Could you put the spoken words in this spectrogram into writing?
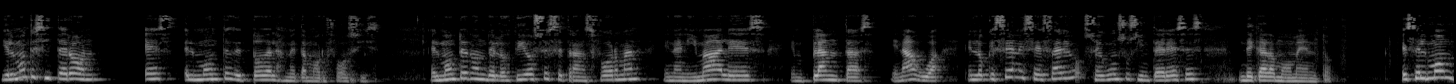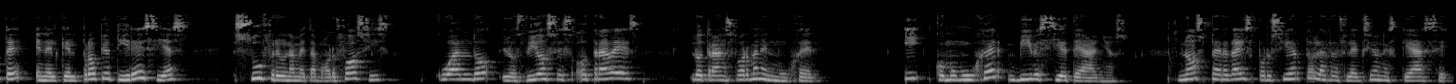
Y el monte Citerón es el monte de todas las metamorfosis, el monte donde los dioses se transforman en animales, en plantas, en agua, en lo que sea necesario según sus intereses de cada momento. Es el monte en el que el propio Tiresias sufre una metamorfosis cuando los dioses otra vez lo transforman en mujer. Y como mujer vive siete años. No os perdáis, por cierto, las reflexiones que hace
